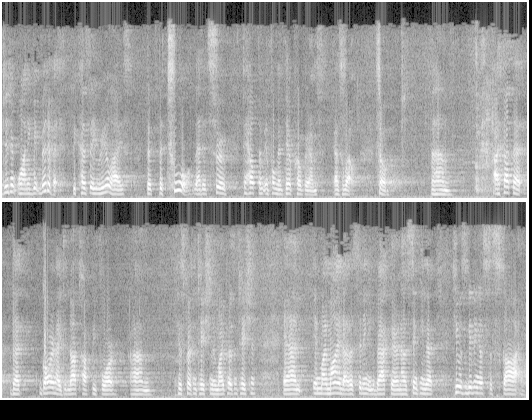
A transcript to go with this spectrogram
didn't want to get rid of it because they realized that the tool that it served to help them implement their programs as well. So um, I thought that, that Gar and I did not talk before um, his presentation and my presentation. And in my mind, I was sitting in the back there and I was thinking that he was giving us the sky.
